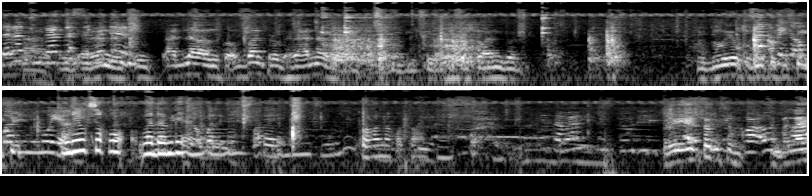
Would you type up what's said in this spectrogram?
Sarap ang gatas sa video. Adlaw ang kauban pero garana ko. Kuan gud. Luyo ko dito sa sisig. Hindi ko sa ko, madami ano. Okay. Baka na ko to. Pero ito sa balay.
